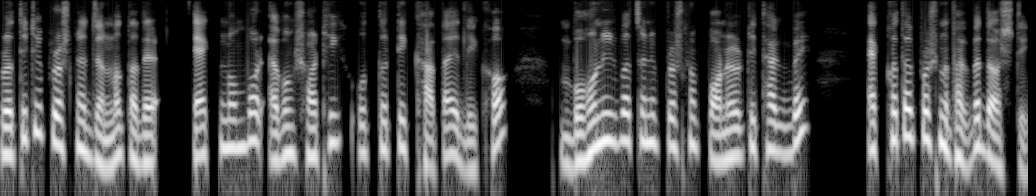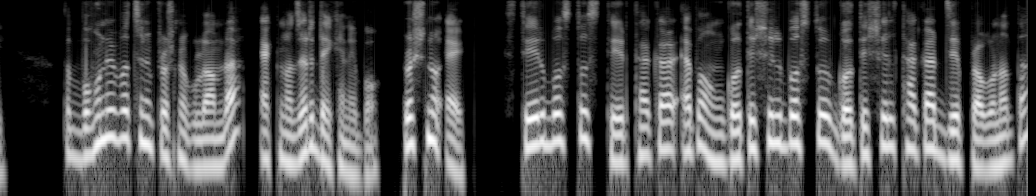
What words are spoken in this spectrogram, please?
প্রতিটি প্রশ্নের জন্য তাদের এক নম্বর এবং সঠিক উত্তরটি খাতায় লিখো। বহু নির্বাচনী প্রশ্ন পনেরোটি থাকবে, এক কথায় প্রশ্ন থাকবে দশটি। তো বহু নির্বাচনী প্রশ্নগুলো আমরা এক নজরে দেখে নেব। প্রশ্ন এক স্থির বস্তু স্থির থাকার এবং গতিশীল বস্তুর গতিশীল থাকার যে প্রবণতা,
